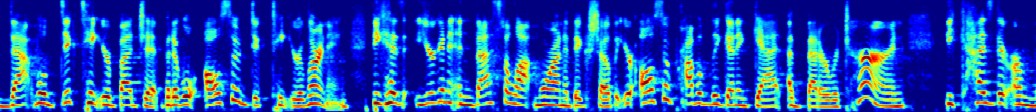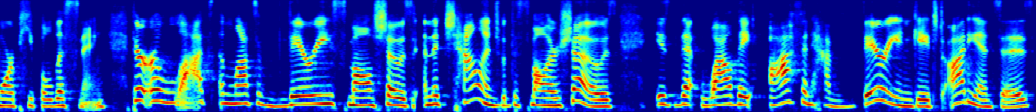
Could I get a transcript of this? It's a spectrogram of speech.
that will dictate your budget, but it will also dictate your learning because you're going to invest a lot more on a big show, but you're also probably going to get a better return because there are more people listening. There are lots and lots of very small shows. And the challenge with the smaller shows is that while they often have very engaged audiences,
